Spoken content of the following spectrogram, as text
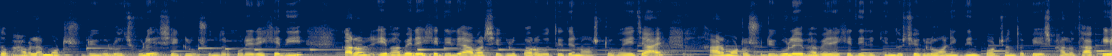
তো ভাবলাম মটরশুঁটিগুলো ছুলে সেগুলো সুন্দর করে রেখে দিই। কারণ এভাবে রেখে দিলে আবার সেগুলো পরবর্তীতে নষ্ট হয়ে যায়। আর মটরশুঁটিগুলো এভাবে রেখে দিলে কিন্তু সেগুলো অনেক দিন পর্যন্ত বেশ ভালো থাকে।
